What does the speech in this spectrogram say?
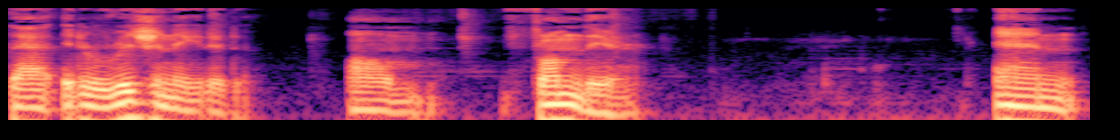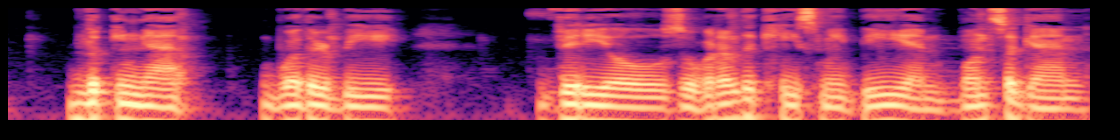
that it originated um, from there. And looking at whether it be videos or whatever the case may be, and once again,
